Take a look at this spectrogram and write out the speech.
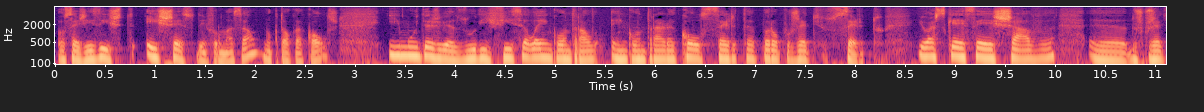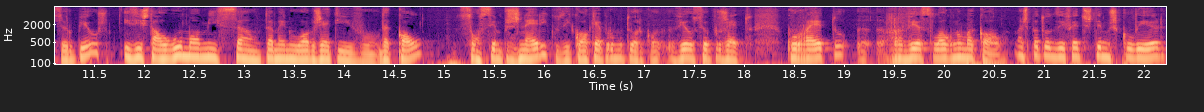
ou seja, existe excesso de informação no que toca a calls e muitas vezes o difícil é encontrar, encontrar a call certa para o projeto certo. Eu acho que essa é a chave uh, dos projetos europeus. Existe alguma omissão também no objetivo da call, são sempre genéricos e qualquer promotor vê o seu projeto correto, eh, revê-se logo numa call. Mas para todos os efeitos temos que ler,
